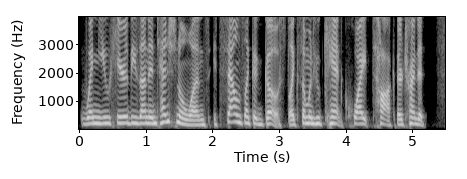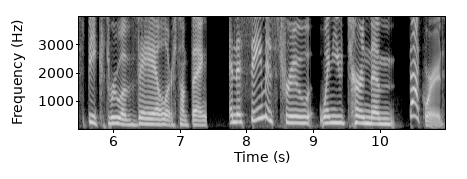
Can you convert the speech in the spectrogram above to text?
when you hear these unintentional ones, it sounds like a ghost, like someone who can't quite talk. They're trying to speak through a veil or something. And the same is true when you turn them backward.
